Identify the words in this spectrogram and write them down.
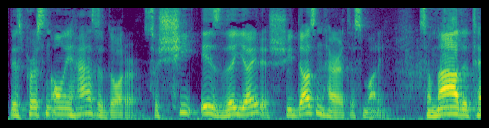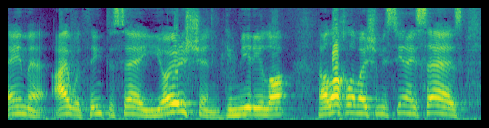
this person only has a daughter. So she is the Yodish. She does inherit this money. So Ma the I would think to say, law. The Allah Sinai says,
